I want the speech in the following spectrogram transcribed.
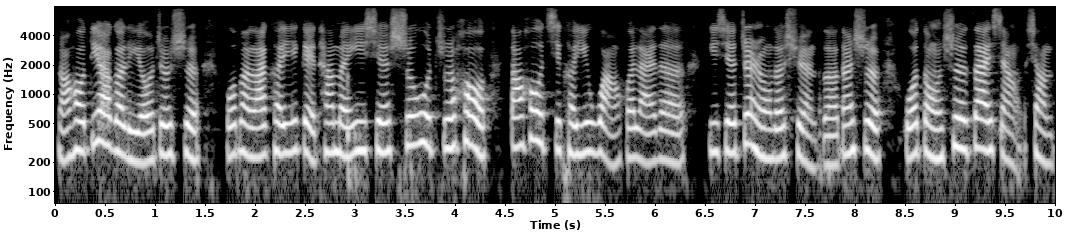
然后第二个理由就是我本来可以给他们一些失误之后到后期可以挽回来的一些阵容的选择，但是我总是在想想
